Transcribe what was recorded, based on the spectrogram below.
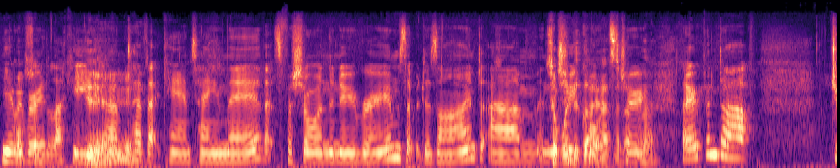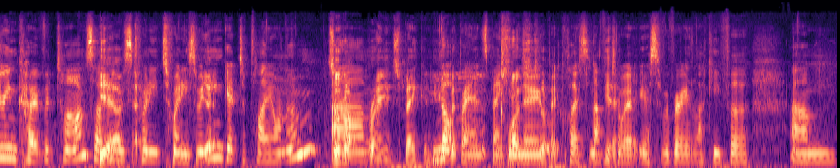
Yeah, we're Awesome. very lucky Yeah. um, to have that canteen there. That's for sure in the new rooms that were designed. Um, and So the when two did they courts open up, too. They opened up during COVID time, so I Yeah, think it was okay. 2020. So we Yeah. didn't get to play on them. So not Um, brand spanking new, not but brand spanking close new, but it. close enough Yeah. to it. Yes, we're very lucky for um,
